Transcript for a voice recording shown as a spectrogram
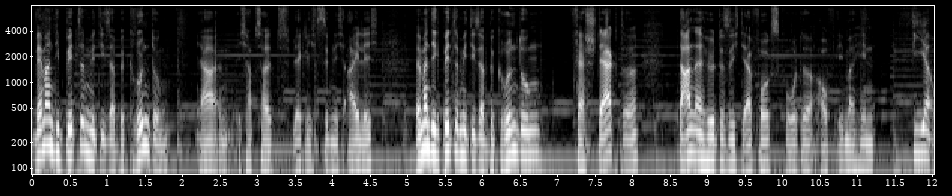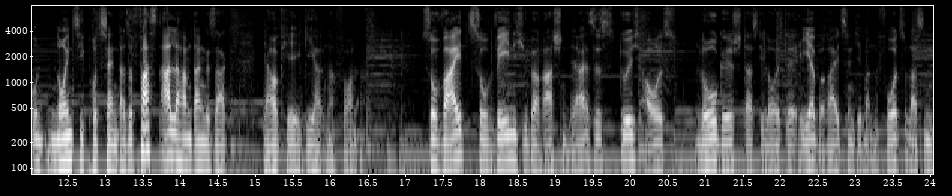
Wenn man die Bitte mit dieser Begründung, ja, ich habe es halt wirklich ziemlich eilig, wenn man die Bitte mit dieser Begründung verstärkte, dann erhöhte sich die Erfolgsquote auf immerhin 94 Prozent. Also fast alle haben dann gesagt, ja okay, geh halt nach vorne. So weit, so wenig überraschend. Ja, es ist durchaus logisch, dass die Leute eher bereit sind, jemanden vorzulassen,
